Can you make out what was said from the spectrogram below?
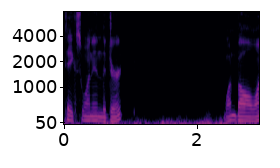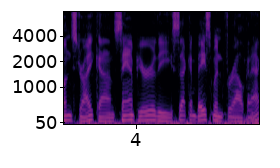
Takes one in the dirt. One ball, one strike on Sampier, the second baseman for Algonac.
